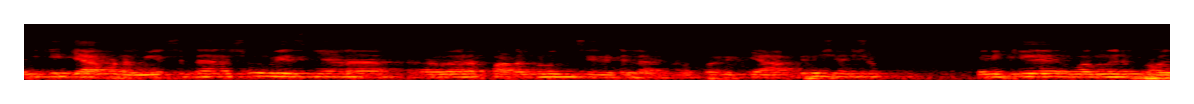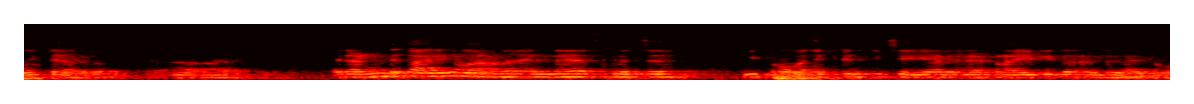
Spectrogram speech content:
എനിക്ക് ഗ്യാപ്പാണ് മ്യൂസിക് ഡയറക്ഷൻ ബേസ് ഞാൻ വേറെ പടങ്ങളും ചെയ്തിട്ടില്ലായിരുന്നു അപ്പോൾ ഒരു ഗ്യാപ്പിന് ശേഷം എനിക്ക് വന്നൊരു പ്രോജക്റ്റ് ആയിരുന്നു. രണ്ട് കാര്യങ്ങളാണ് എന്നെ സംബന്ധിച്ച് ഈ പ്രോജക്റ്റ് എനിക്ക് ചെയ്യാൻ എന്നെ ഡ്രൈവ് ചെയ്ത രണ്ട് കാര്യങ്ങൾ.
